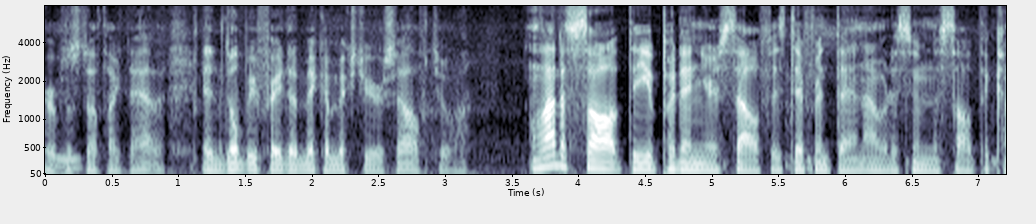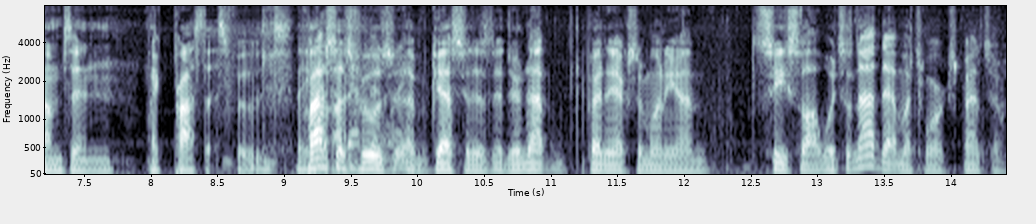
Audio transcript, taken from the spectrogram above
herbs and stuff like that. And don't be afraid to make a mixture yourself too. a lot of salt that you put in yourself is different than I would assume the salt that comes in like processed foods. Processed foods, I'm guessing, is they're not spending extra money on sea salt, which is not that much more expensive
